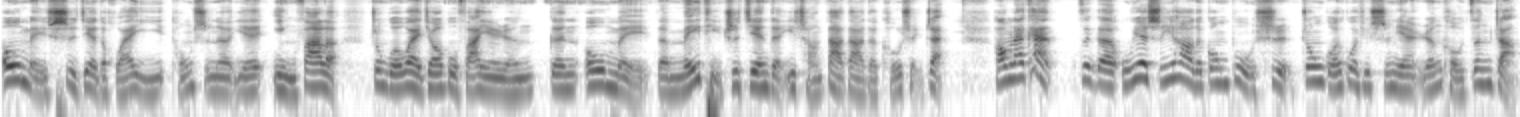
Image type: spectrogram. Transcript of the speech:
欧美世界的怀疑，同时呢，也引发了中国外交部发言人跟欧美的媒体之间的一场大大的口水战。好，我们来看这个五月十一号的公布，是中国过去十年人口增长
